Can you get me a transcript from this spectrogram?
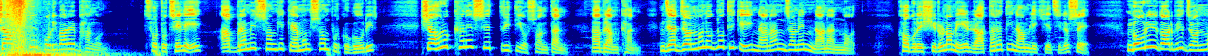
শাহরুখের পরিবারে ভাঙন। ছোট ছেলে আব্রামের সঙ্গে কেমন সম্পর্ক গৌরীর? শাহরুখ খানের সে তৃতীয় সন্তান, আবরাম খান, যার জন্মলগ্ন থেকেই নানান জনের নানান মত। খবরের শিরোনামে রাতারাতি নাম লিখিয়েছিল সে। গৌরীর গর্ভে জন্ম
